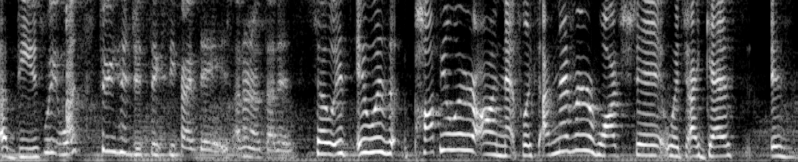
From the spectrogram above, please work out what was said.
abuse. Wait, what's 365 days? I don't know what that is. So it, it was popular on Netflix. I've never watched it, which I guess is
